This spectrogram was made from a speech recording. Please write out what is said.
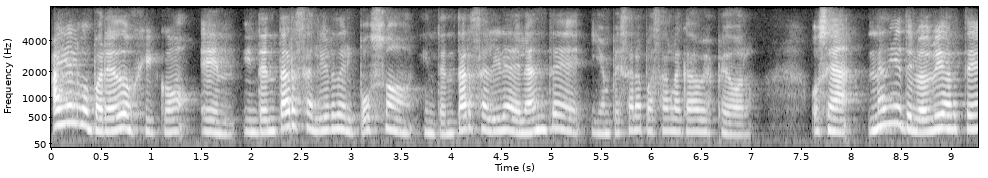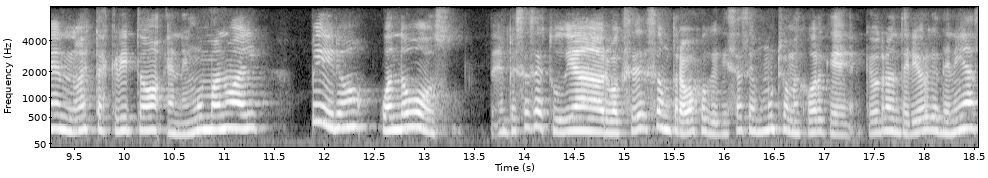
Hay algo paradójico en intentar salir del pozo, intentar salir adelante y empezar a pasarla cada vez peor. O sea, nadie te lo advierte, no está escrito en ningún manual, pero cuando vos empezás a estudiar o accedes a un trabajo que quizás es mucho mejor que, otro anterior que tenías,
